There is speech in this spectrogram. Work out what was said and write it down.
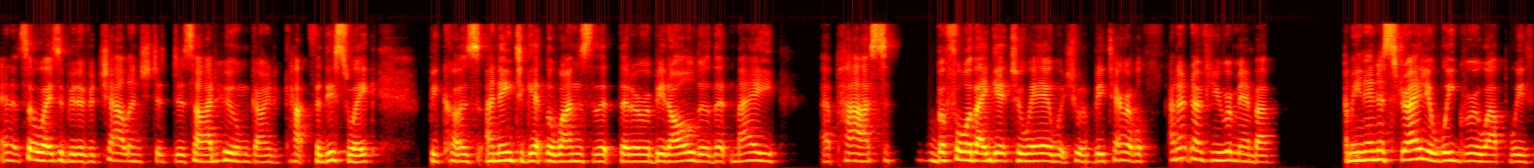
and it's always a bit of a challenge to decide who I'm going to cut for this week because I need to get the ones that that are a bit older that may uh, pass before they get to air, which would be terrible. I don't know if you remember. I mean, in Australia, we grew up with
